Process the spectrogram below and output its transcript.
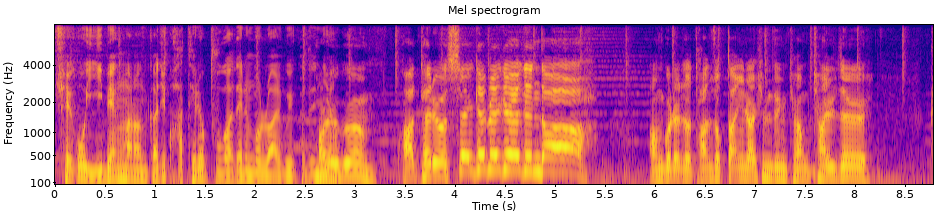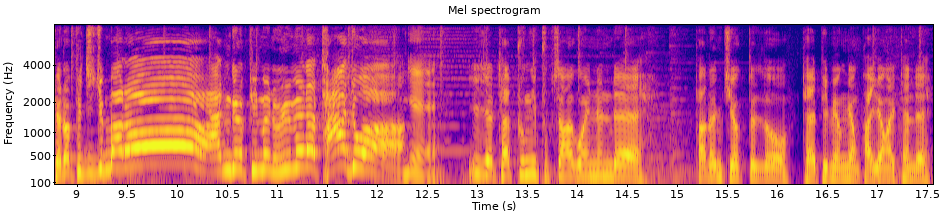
최고 200만 원까지 과태료 부과되는 걸로 알고 있거든요. 벌금, 과태료 세게 매겨야 된다. 안 그래도 단속 다니라 힘든 경찰들 괴롭히지 좀 마라. 안 괴롭히면 얼마나 다 좋아. 예. 이제 태풍이 북상하고 있는데 다른 지역들도 대피 명령 발령할 텐데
